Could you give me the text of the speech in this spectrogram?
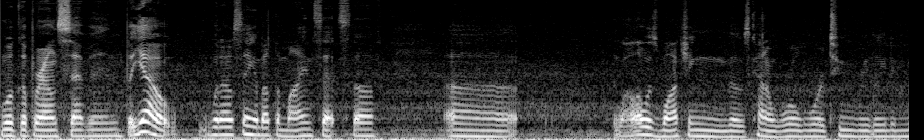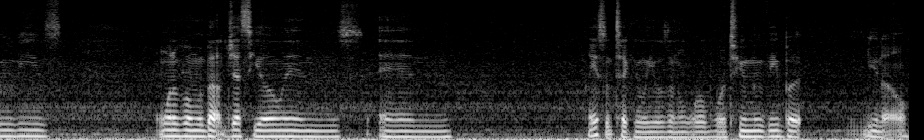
woke up around seven. But yeah, what I was saying about the mindset stuff, uh, while I was watching those kind of World War II related movies, one of them about Jesse Owens, and I guess it technically wasn't a World War II movie, but you know,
